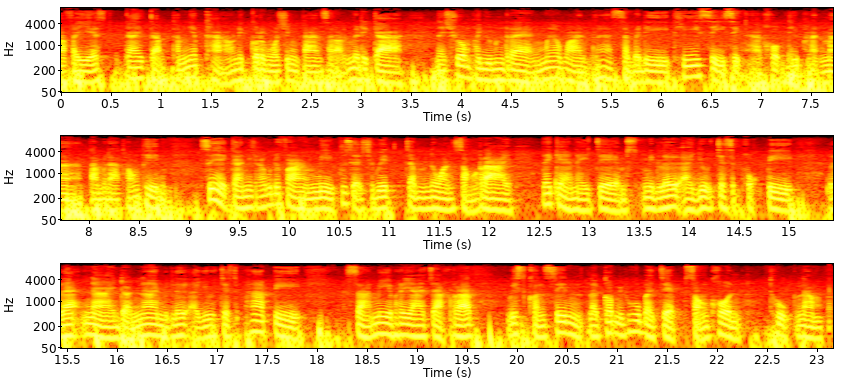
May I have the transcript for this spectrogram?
ลาฟาเยสใกล้กับทำเนียบขาวในกรุงวอชิงตันสหรัฐอเมริกา ในช่วงพายุนแรงเมื่อวันพฤหัสบดีที่ 4 สิงหาคมที่ผ่านมาตามเวลาท้องถิ่น ซึ่งเหตุการณ์นี้ครับผู้ฟังมีผู้เสียชีวิตจำนวน 2 ราย ได้แก่นายเจมส์มิลเลอร์อายุ 76 ปี และนายดอนน่ามิลเลอร์อายุ 75 ปี สามีภรรยาจากรัฐวิสคอนซินแล้วก็มีผู้บาดเจ็บ 2 คนถูกนำไป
